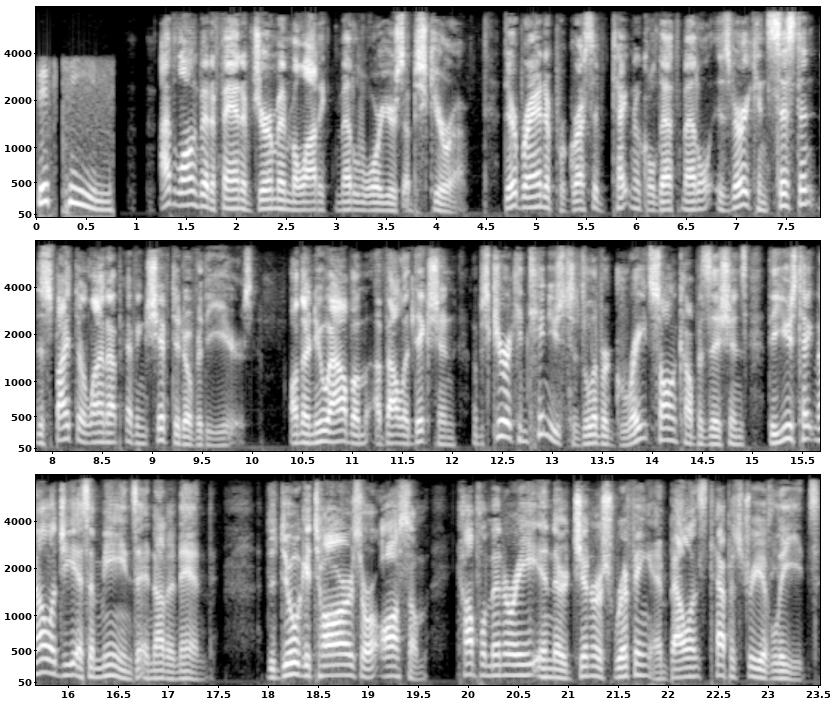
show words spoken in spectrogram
15. I've long been a fan of German melodic metal warriors Obscura. Their brand of progressive technical death metal is very consistent despite their lineup having shifted over the years. On their new album, A Valediction, Obscura continues to deliver great song compositions that use technology as a means and not an end. The dual guitars are awesome, complementary in their generous riffing and balanced tapestry of leads.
